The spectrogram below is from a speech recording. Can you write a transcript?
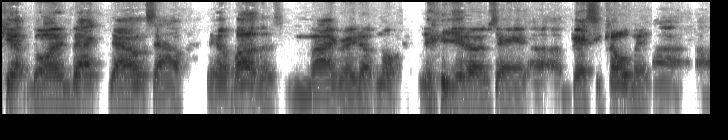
kept going back down south to help others migrate up north. you know what I'm saying? Uh, uh, Bessie Coleman, uh, uh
